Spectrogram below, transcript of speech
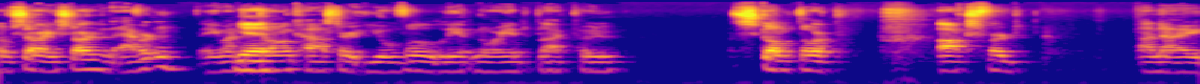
No, sorry, he started at Everton. He went Yeah. to Doncaster, Yeovil, Leyton Orient, Blackpool, Scunthorpe, Oxford, and now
